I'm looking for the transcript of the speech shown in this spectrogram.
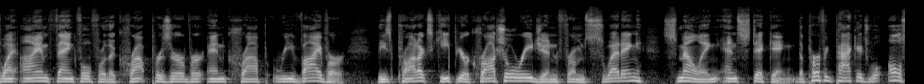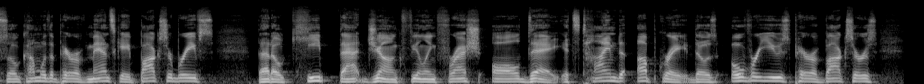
why I am thankful for the Crop Preserver and Crop Reviver. These products keep your crotchal region from sweating, smelling, and sticking. The Perfect Package will also come with a pair of Manscaped boxer briefs that'll keep that junk feeling fresh all day. It's time to upgrade those overused pair of boxers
